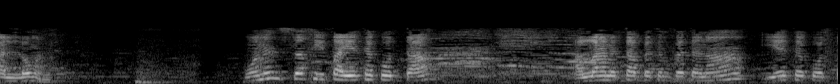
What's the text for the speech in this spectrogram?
አለው ማለት ነው። ወመን ሰኺጣ የተቆጣ አላህ ያመጣበትን ፈተና የተቆጣ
